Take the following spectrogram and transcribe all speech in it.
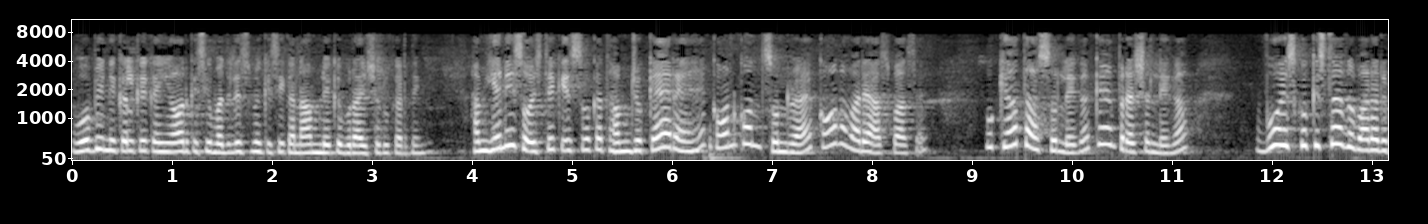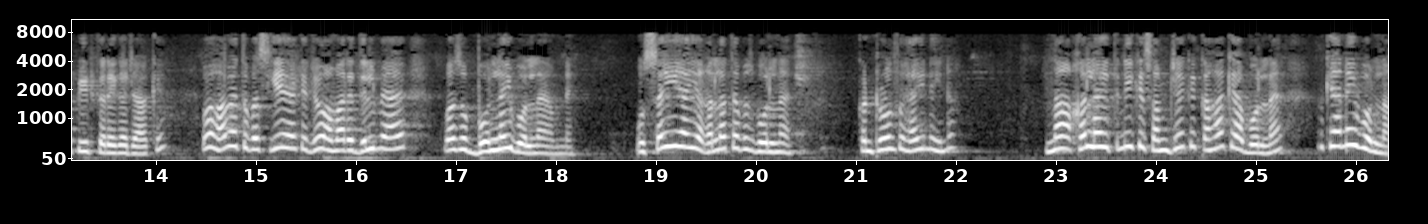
وہ بھی نکل کے کہیں اور کسی مجلس میں کسی کا نام لے کے برائی شروع کر دیں گے۔ ہم یہ نہیں سوچتے کہ اس وقت ہم جو کہہ رہے ہیں، کون کون سن رہا ہے؟ کون ہمارے آس پاس ہے؟ وہ کیا تاثر لے گا؟ کیا امپریشن لے گا؟ وہ اس کو کس طرح دوبارہ ریپیٹ کرے گا جا کے؟ وہ ہمیں تو بس یہ ہے کہ جو ہمارے دل میں آئے، بس وہ بولنا ہی بولنا ہے ہم نے۔ وہ صحیح ہے یا غلط ہے، بس بولنا ہے۔ کنٹرول تو ہے ہی نہیں نا۔ نہ عقل ہے اتنی کہ سمجھے کہ کہاں کیا بولنا ہے اور کیا نہیں بولنا۔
